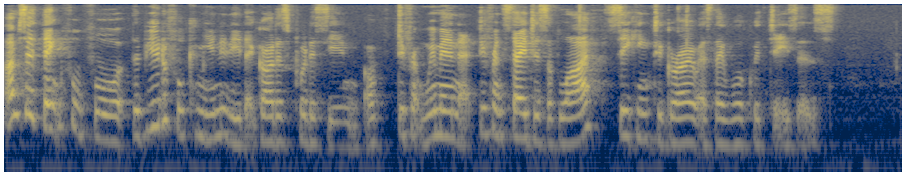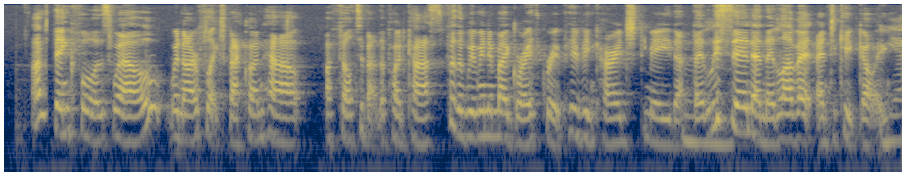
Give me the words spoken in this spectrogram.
I'm so thankful for the beautiful community that God has put us in of different women at different stages of life seeking to grow as they walk with Jesus. I'm thankful as well when I reflect back on how I felt about the podcast for the women in my growth group who've encouraged me that mm. they listen and they love it and to keep going. Yeah,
